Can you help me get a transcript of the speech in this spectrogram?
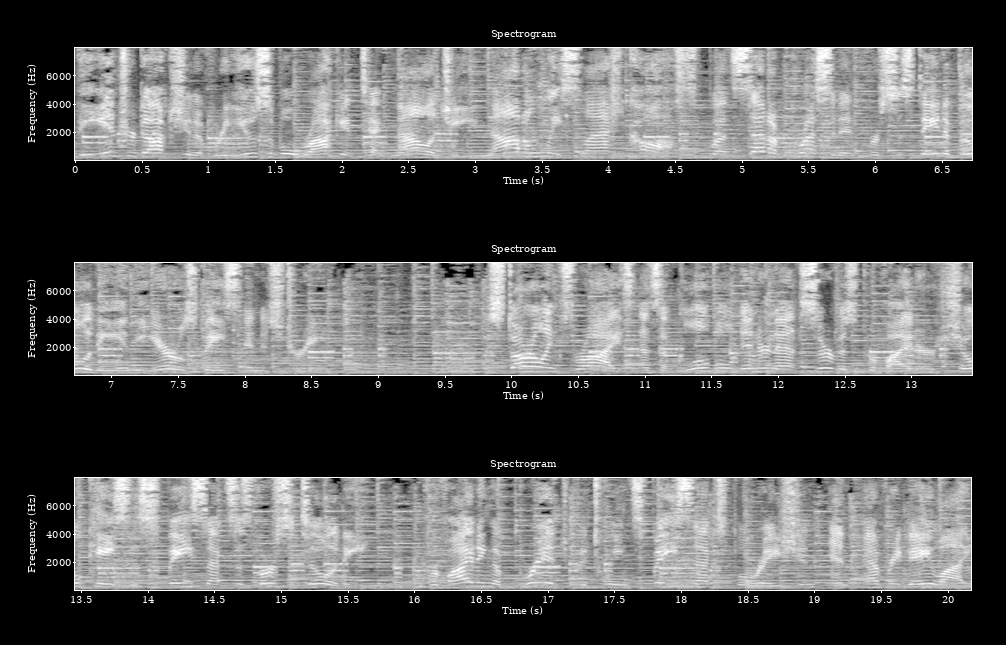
The introduction of reusable rocket technology not only slashed costs, but set a precedent for sustainability in the aerospace industry. Starlink's rise as a global internet service provider showcases SpaceX's versatility, providing a bridge between space exploration and everyday life.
